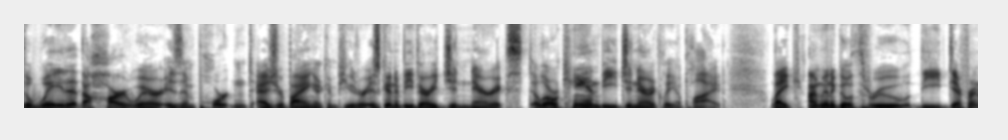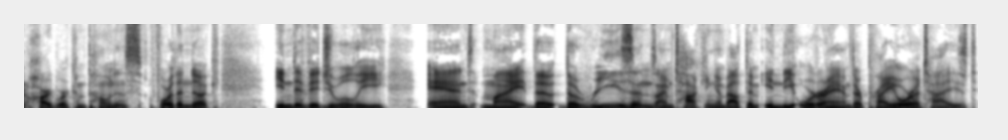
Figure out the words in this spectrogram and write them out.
the way that the hardware is important as you're buying a computer is going to be very generic or can be generically applied. Like I'm going to go through the different hardware components for the NUC individually and my the the reasons I'm talking about them in the order I am they're prioritized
